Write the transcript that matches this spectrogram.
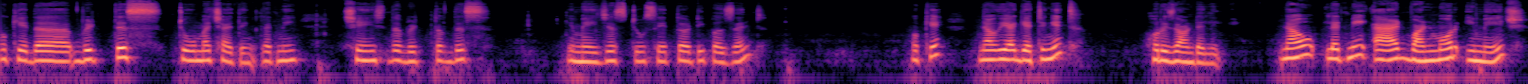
Okay, the width is too much I think. Let me change the width of this images to say 30% okay? Now we are getting it horizontally. Now let me add one more image.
